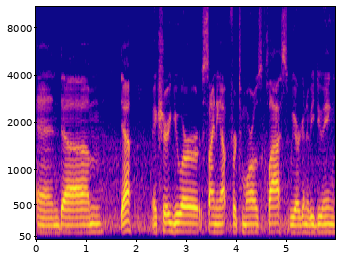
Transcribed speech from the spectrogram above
and um, yeah make sure you are signing up for tomorrow's class. We are going to be doing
